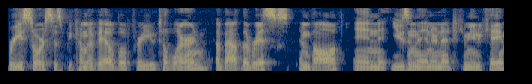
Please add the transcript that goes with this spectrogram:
resources become available for you to learn about the risks involved in using the internet to communicate,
